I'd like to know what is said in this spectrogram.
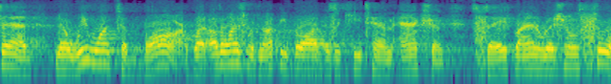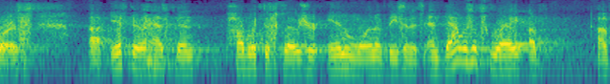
said, no, we want to bar what otherwise would not be brought as a qui tam action, saved by an original source, uh, if there has been public disclosure in one of these entities. And that was its way of of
